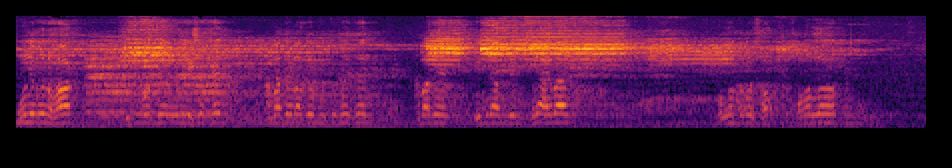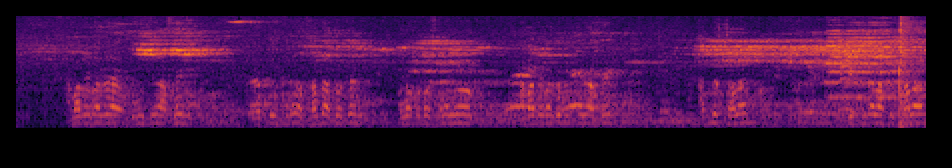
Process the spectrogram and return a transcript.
মনিবুল হক। ইতিমধ্যে উনি এসেছেন, আমাদের মাঝে উপস্থিত হয়েছেন আমাদের ইমরান বিন সুলাইমান, অন্যতম সম- সমন্বয়ক। আমাদের মাঝে উপস্থিত আছেন প্রিন্সিপাল সাদাত হোসেন, অন্যতম সমন্বয়ক। আমাদের মাঝে উপস্থিত আছেন আব্দুল সালাম, প্রিন্সিপাল আব্দুল সালাম,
